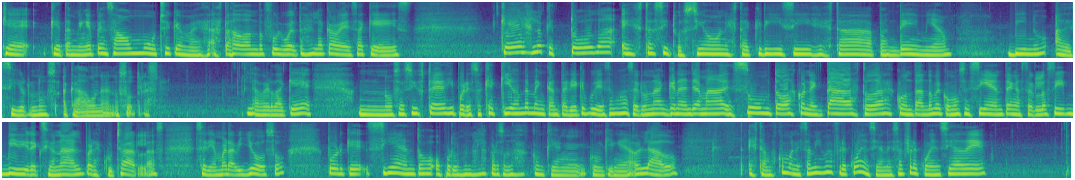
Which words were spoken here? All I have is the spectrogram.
que, que también he pensado mucho y que me ha estado dando full vueltas en la cabeza, que es ¿Qué es lo que toda esta situación, esta crisis, esta pandemia vino a decirnos a cada una de nosotras? La verdad que no sé si ustedes, y por eso es que aquí donde me encantaría que pudiésemos hacer una gran llamada de Zoom, todas conectadas, todas contándome cómo se sienten, hacerlo así bidireccional para escucharlas, sería maravilloso, porque siento, o por lo menos las personas con quien, con quien he hablado, estamos como en esa misma frecuencia, en esa frecuencia de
